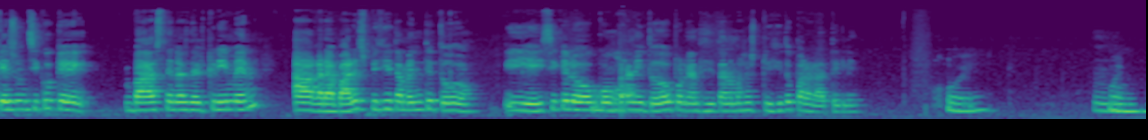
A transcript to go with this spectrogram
que es un chico que va a escenas del crimen a grabar explícitamente todo. Y ahí sí que lo compran y todo porque necesitan lo más explícito para la tele. Joder. Mm. Bueno,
